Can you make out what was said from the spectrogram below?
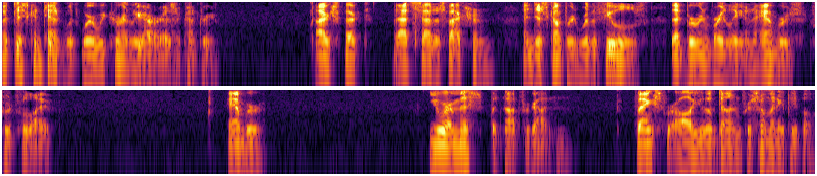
but discontent with where we currently are as a country. I expect that satisfaction and discomfort were the fuels that burn brightly in Amber's fruitful life. Amber, you are missed but not forgotten. Thanks for all you have done for so many people.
